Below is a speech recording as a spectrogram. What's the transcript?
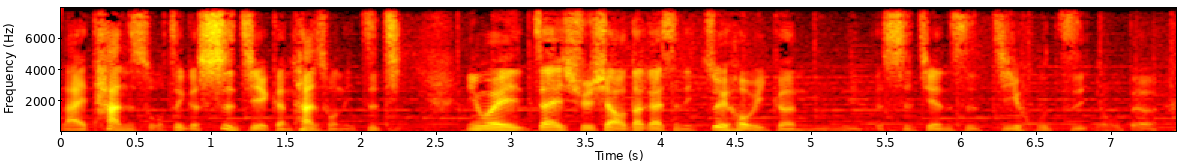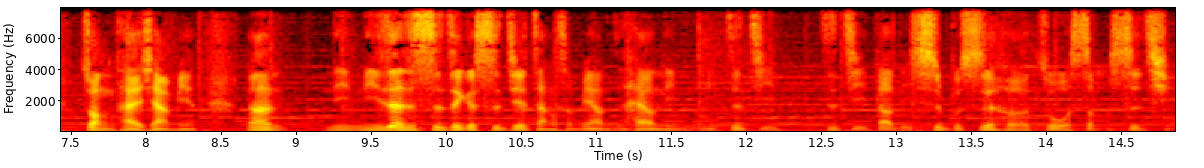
来探索这个世界，跟探索你自己。因为在学校大概是你最后一个，你的时间是几乎自由的状态下面，那你你认识这个世界长什么样子，还有你你自己自己到底适不适合做什么事情，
